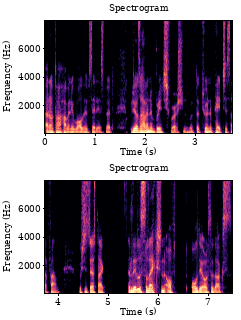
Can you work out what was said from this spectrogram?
I don't know how many volumes it is, but but you also have an abridged version with the 200 pages I found, which is just like a little selection of all the Orthodox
